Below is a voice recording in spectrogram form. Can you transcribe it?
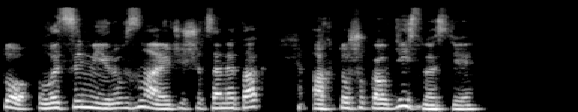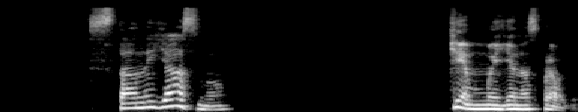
хто лицемірив, знаючи, що це не так, а хто шукав дійсності. Стане ясно, ким ми є насправді.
